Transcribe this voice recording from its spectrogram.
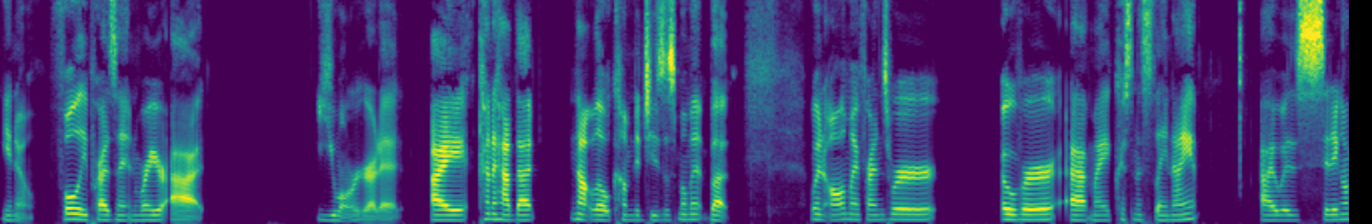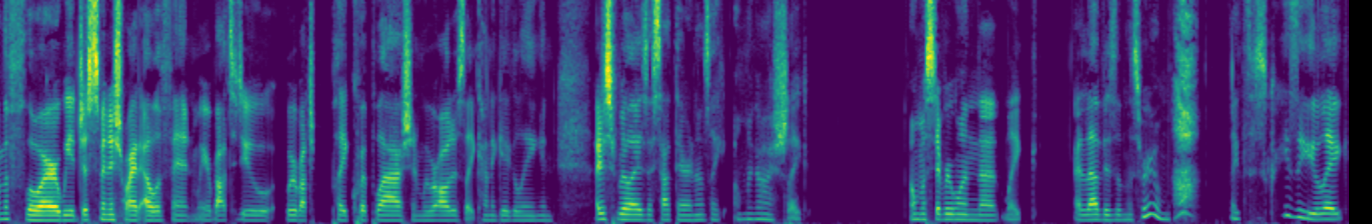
you know, fully present and where you're at, you won't regret it. I kind of had that not little come to Jesus moment, but when all of my friends were over at my Christmas sleigh night, I was sitting on the floor. We had just finished White Elephant. And we were about to do, we were about to play Quiplash, and we were all just like kind of giggling. And I just realized I sat there and I was like, oh my gosh, like almost everyone that like I love is in this room. like this is crazy. Like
